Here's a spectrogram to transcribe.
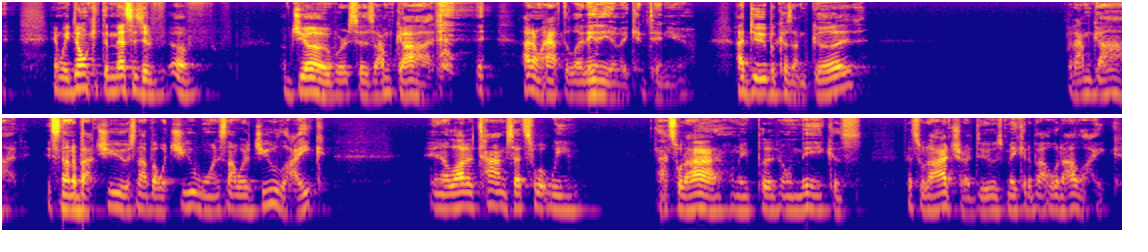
and we don't get the message of, of of Job where it says, I'm God. I don't have to let any of it continue. I do because I'm good, but I'm God. It's not about you. It's not about what you want. It's not what you like. And a lot of times that's what we, that's what I, let me put it on me because that's what I try to do is make it about what I like.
